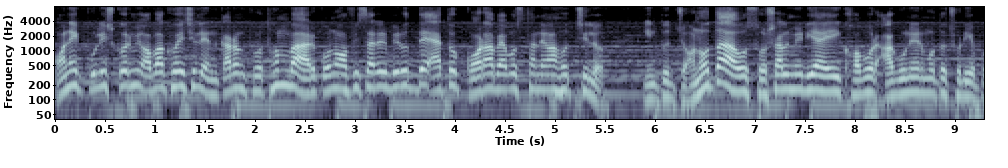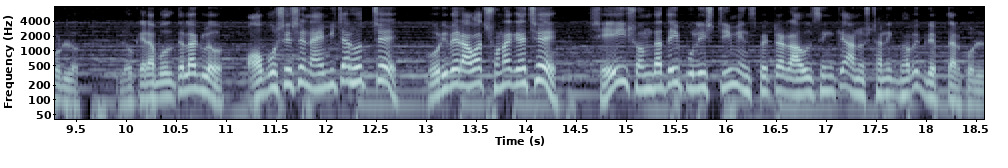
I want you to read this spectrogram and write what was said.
অনেক পুলিশকর্মী অবাক হয়েছিলেন কারণ প্রথমবার কোনো অফিসারের বিরুদ্ধে এত কড়া ব্যবস্থা নেওয়া হচ্ছিল। কিন্তু জনতা ও সোশ্যাল মিডিয়ায় এই খবর আগুনের মতো ছড়িয়ে পড়ল। লোকেরা বলতে লাগল, অবশেষে ন্যায় বিচার হচ্ছে, গরিবের আওয়াজ শোনা গেছে। সেই সন্ধ্যাতেই পুলিশ টিম ইন্সপেক্টর রাহুল সিংকে আনুষ্ঠানিকভাবে গ্রেপ্তার করল।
